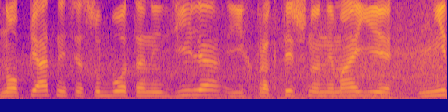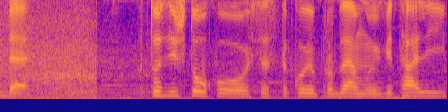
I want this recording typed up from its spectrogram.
Но п'ятниця, субота, неділя їх практично немає ніде. Хто зіштовхувався з такою проблемою в Італії,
